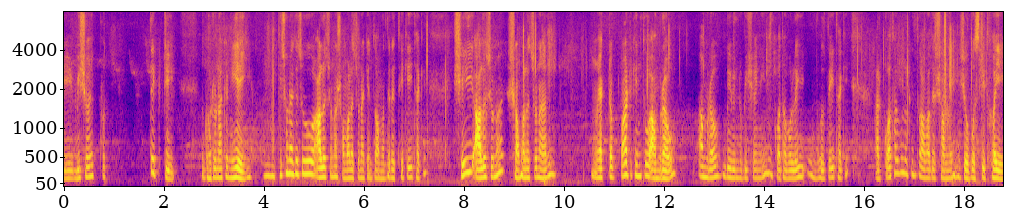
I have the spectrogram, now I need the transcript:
প্রত্যেকটি বিষয় প্রত্যেকটি ঘটনাকে নিয়েই কিছু না কিছু আলোচনা, সমালোচনা কিন্তু আমাদের থেকেই থাকে। সেই আলোচনা, সমালোচনার একটা পার্ট কিন্তু আমরাও আমরাও বিভিন্ন বিষয় নিয়ে কথা বলেই, বলতেই থাকি। আর কথাগুলো কিন্তু আমাদের সামনে এসে উপস্থিত হয়ই।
